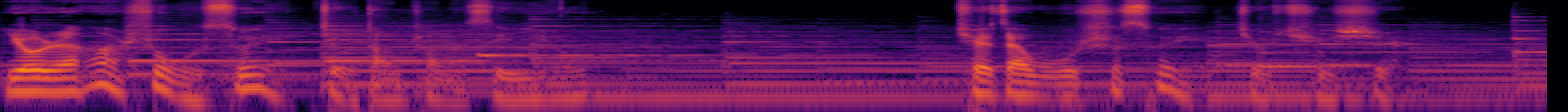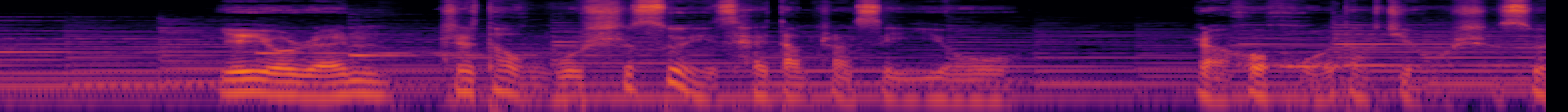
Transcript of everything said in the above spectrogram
有人二十五岁就当上了 CEO，却在五十岁就去世；也有人直到五十岁才当上 CEO，然后活到九十岁。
